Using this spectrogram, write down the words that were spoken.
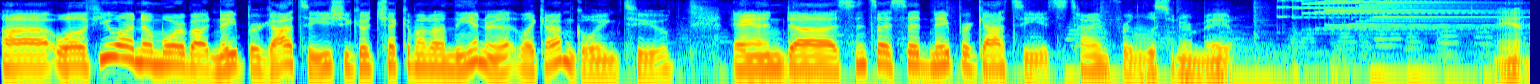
Uh, well, if you want to know more about Nate Bargatze, you should go check him out on the internet, like I'm going to. And uh, since I said Nate Bargatze, it's time for listener mail. Man,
